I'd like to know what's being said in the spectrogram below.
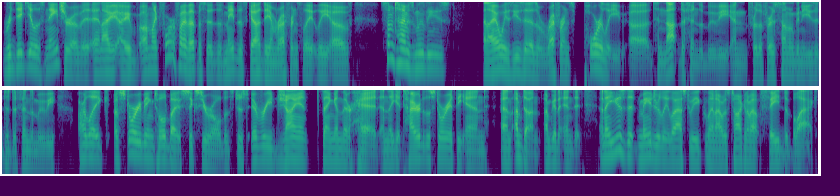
ridiculous nature of it and i i on like four or five episodes have made this goddamn reference lately of sometimes movies, and I always use it as a reference poorly uh, to not defend the movie, and for the first time I'm going to use it to defend the movie, are like a story being told by a six year old. It's just every giant thing in their head, and they get tired of the story at the end, and I'm done. I'm going to end it. And I used it majorly last week when I was talking about Fade to Black.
